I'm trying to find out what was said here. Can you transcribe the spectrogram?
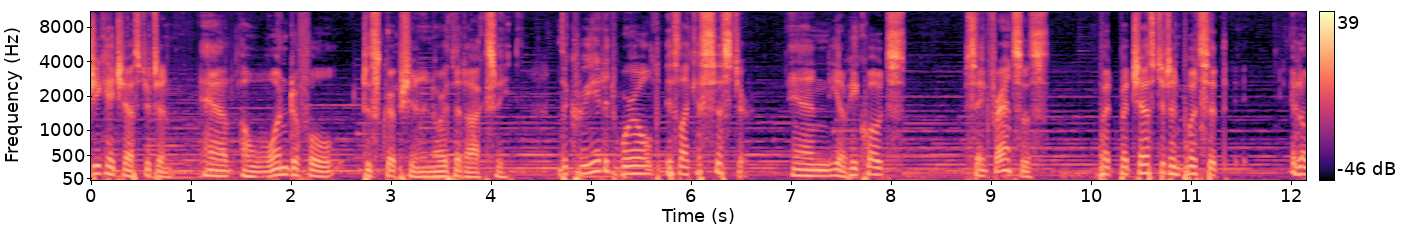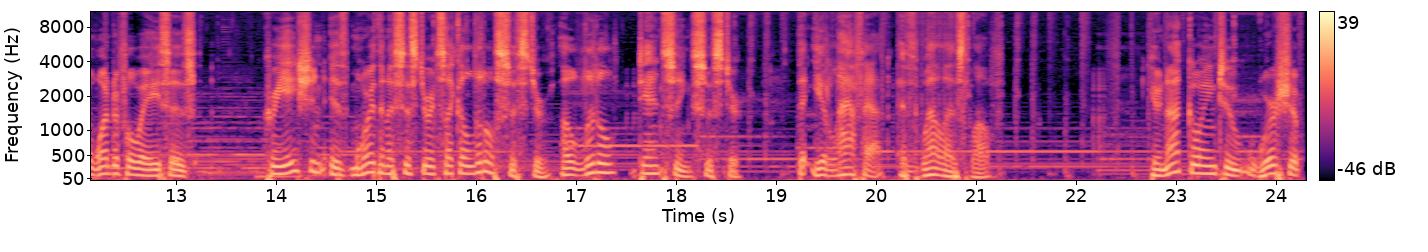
G.K. Chesterton had a wonderful description in Orthodoxy. The created world is like a sister. And, you know, he quotes St. Francis. But, but Chesterton puts it in a wonderful way. He says, Creation is more than a sister, it's like a little sister, a little dancing sister that you laugh at as well as love. You're not going to worship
